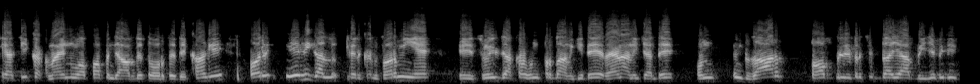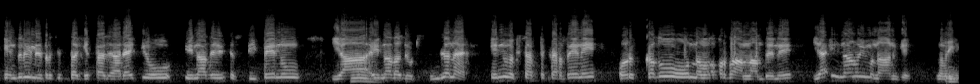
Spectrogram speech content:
ਸਿਆਸੀ ਘਟਨਾ ਇਹਨੂੰ ਆਪਾਂ ਪੰਜਾਬ ਦੇ ਤੌਰ ਤੇ ਦੇਖਾਂਗੇ। ਔਰ ਇਹ ਵੀ ਗੱਲ ਫਿਰ ਕਨਫਰਮ ਹੀ ਹੈ ਕਿ ਸੁਨੀਲ ਜਾਖੜ ਹੁਣ ਪ੍ਰਧਾਨਗੀ ਤੇ ਰਹਿਣਾ ਨਹੀਂ ਚਾਹੁੰਦੇ। ਹੁਣ ਇੰਤਜ਼ਾਰ ਟੌਪ ਲੀਡਰਸ਼ਿਪ ਦਾ ਜਾਂ ਬੀਜੇਪੀ ਦੀ ਕੇਂਦਰੀ ਲੀਡਰਸ਼ਿਪ ਦਾ ਕੀਤਾ ਜਾ ਰਿਹਾ ਕਿ ਉਹ ਇਹਨਾਂ ਦੇ ਅਸਤੀਫੇ ਨੂੰ ਜਾਂ ਇਹਨਾਂ ਦਾ ਜੋ ਡਿਸੀਜਨ ਹੈ ਇਹਨੂੰ ਐਕਸੈਪਟ ਕਰਦੇ ਨੇ ਔਰ ਕਦੋਂ ਉਹ ਨਵਾਂ ਪ੍ਰਧਾਨ ਲਾਉਂਦੇ ਨੇ ਜਾਂ ਇਹਨਾਂ ਨੂੰ ਹੀ ਮਨਾਣਗੇ ਨਵੀਂ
